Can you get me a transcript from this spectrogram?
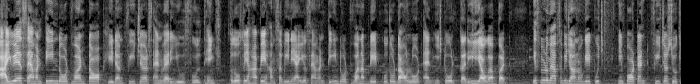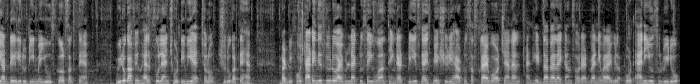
iOS 17.1 top hidden features and very useful things तो दोस्तों, यहाँ पे हम सभी ने iOS 17.1 अपडेट को तो डाउनलोड एंड इंस्टॉल कर ही लिया होगा बट इस वीडियो में आप सभी जानोगे कुछ इंपॉर्टेंट फीचर्स जो कि आप डेली रूटीन में यूज़ कर सकते हैं। वीडियो काफ़ी हेल्पफुल एंड छोटी भी है। चलो, शुरू करते हैं। But before starting this video I would like to say one thing that please guys make sure you have to subscribe our channel and hit the bell icon so that when I will upload any useful video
